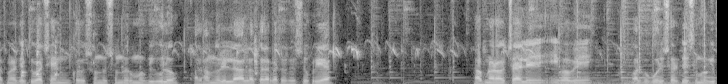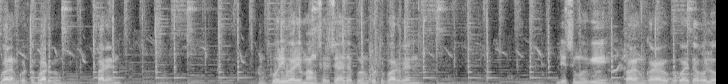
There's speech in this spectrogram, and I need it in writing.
আপনারা দেখতে পাচ্ছেন কত সুন্দর সুন্দর মুরগিগুলো। আলহামদুলিল্লাহ, আল্লাহ তালার কাছে শুক্রিয়া। আপনারাও চাইলে এইভাবে অল্প পরিসরে দেশি মুরগি পালন করতে পারবেন পারেন। পরিবারে মাংসের চাহিদা পূরণ করতে পারবেন। দেশি মুরগি পালন করার উপকারিতা হলো,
